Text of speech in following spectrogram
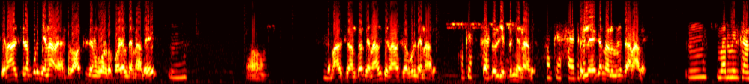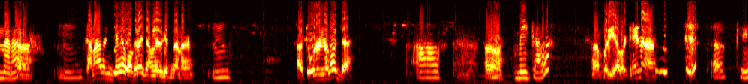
తినాల్సినప్పుడు తినాలి. అంటే రాత్రి తినకూడదు పగలు తినాలి. తినాల్సినంత తినాలి తినాల్సినప్పుడు తినాలి. ఓకే. పెద్దలు చెప్పింది తినాలి. పెళ్ళాక నలుగురిని కనాలి. మరి మీరు కన్నారా. కనాలంటే ఒకరే కనలేదు కదా నాన్న. మ్మ్. ఆ తోడు ఉండాలా వద్దా. మీకా? మరి ఎవరికైనా. ఓకే.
